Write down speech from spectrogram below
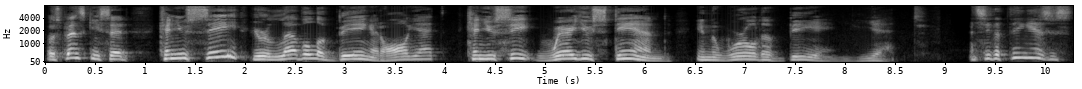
Ouspensky said, can you see your level of being at all yet? Can you see where you stand in the world of being yet? And see, the thing is, is,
